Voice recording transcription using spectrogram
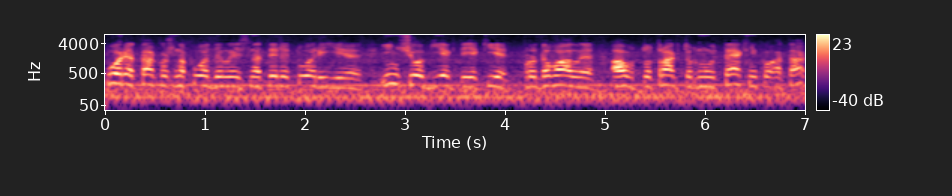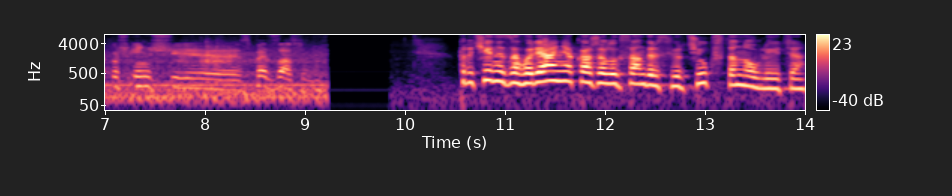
Поряд також знаходились на території інші об'єкти, які продавали автотракторну техніку, а також інші е, спецзасоби. Причини загоряння, каже Олександр Свірчук, встановлюються.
